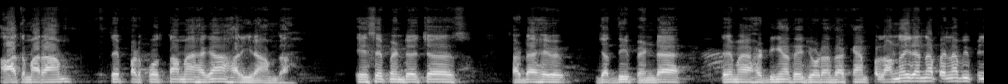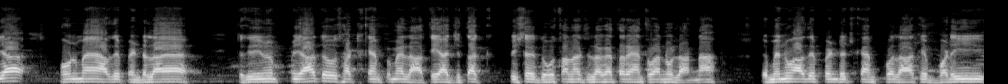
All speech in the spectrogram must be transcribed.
ਆਤਮਾ ਰਾਮ ਤੇ ਪੜਪੋਤਾ ਮੈਂ ਹੈਗਾ ਹਰੀ ਰਾਮ ਦਾ। ਇਸੇ ਪਿੰਡ 'ਚ ਸਾਡਾ ਇਹ ਜੱਦੀ ਪਿੰਡ ਹੈ ਤੇ ਮੈਂ ਹੱਡੀਆਂ ਤੇ ਜੋੜਾਂ ਦਾ ਕੈਂਪ ਲਾਉਣਾ ਹੀ ਰਹਿਣਾ ਪਹਿਲਾਂ ਵੀ 50 ਹੁਣ ਮੈਂ ਆਪਦੇ ਪਿੰਡ ਲਾਇਆ ਤਕਰੀਬਨ 50 ਤੋਂ 60 ਕੈਂਪ ਮੈਂ ਲਾਤੇ ਅੱਜ ਤੱਕ। ਪਿਛਲੇ 2 ਸਾਲਾਂ ਚ ਲਗਾਤਾਰ ਐਤਵਾਰ ਨੂੰ ਲਾਣਾ ਤੇ ਮੈਨੂੰ ਆਪਦੇ ਪਿੰਡ ਚ ਕੈਂਪ ਲਾ ਕੇ ਬੜੀ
